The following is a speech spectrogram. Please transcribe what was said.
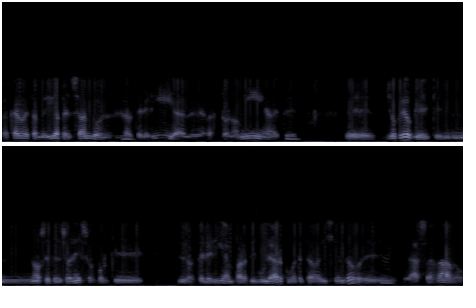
sacaron esta medida pensando en la hotelería, en la gastronomía. Este, eh, yo creo que, que no se pensó en eso, porque la hotelería en particular, como te estaba diciendo, eh, ha cerrado.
